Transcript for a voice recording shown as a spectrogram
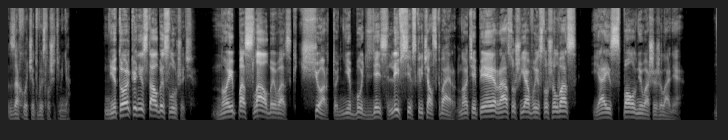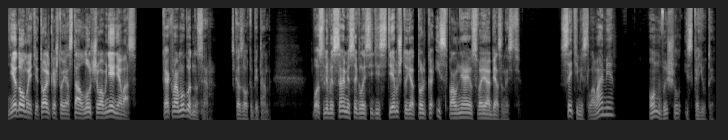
захочет выслушать меня». «Не только не стал бы слушать, «Но и послал бы вас к черту, не будь здесь Ливси!» — вскричал Сквайр. «Но теперь, раз уж я выслушал вас, я исполню ваши желания. Не думайте только, что я стал лучшего мнения вас». «Как вам угодно, сэр», — сказал капитан. «После вы сами согласитесь с тем, что я только исполняю свою обязанность». С этими словами он вышел из каюты.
